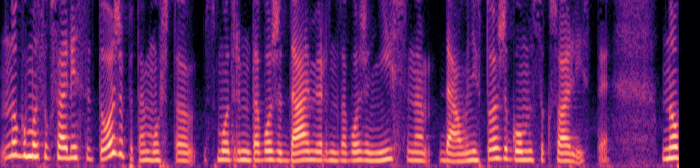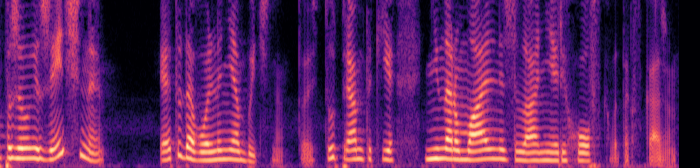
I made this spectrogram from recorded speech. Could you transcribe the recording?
Ну, гомосексуалисты тоже, потому что смотрим на того же Дамер, на того же Нильсона, да, у них тоже гомосексуалисты. Но пожилые женщины, это довольно необычно. То есть тут прям такие ненормальные желания Риховского, так скажем.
